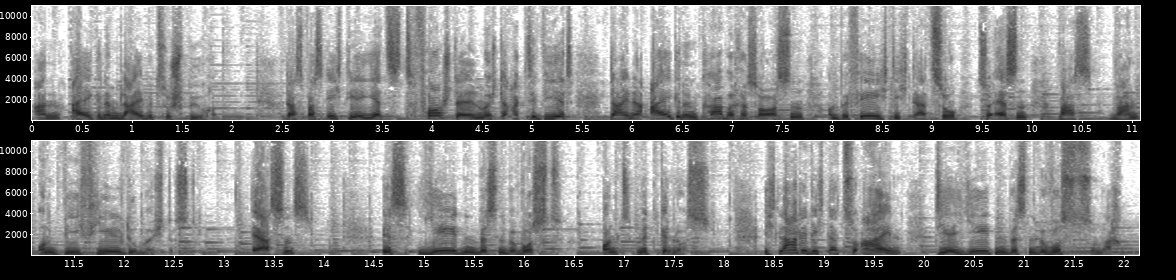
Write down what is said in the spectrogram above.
an eigenem Leibe zu spüren. Das, was ich dir jetzt vorstellen möchte, aktiviert deine eigenen Körperressourcen und befähigt dich dazu, zu essen, was, wann und wie viel du möchtest. Erstens, ist jeden Bissen bewusst und mit Genuss. Ich lade dich dazu ein, dir jeden Bissen bewusst zu machen.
